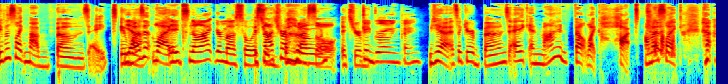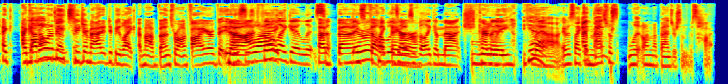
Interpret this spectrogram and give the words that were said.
it was like my bones ached. It Yeah. wasn't like It's not your muscle. It's, it's not your bone. muscle. It's your Like a growing pain. yeah. It's like your bones ache, and mine felt like hot, almost like like, like I don't want to be too dramatic to be like my bones were on fire, but it No, was I like, felt like it lit. my bones there were a felt like of they times were it felt like a match. kinda really lit. yeah. It was like a I match was lit on my bones or something. It was hot.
